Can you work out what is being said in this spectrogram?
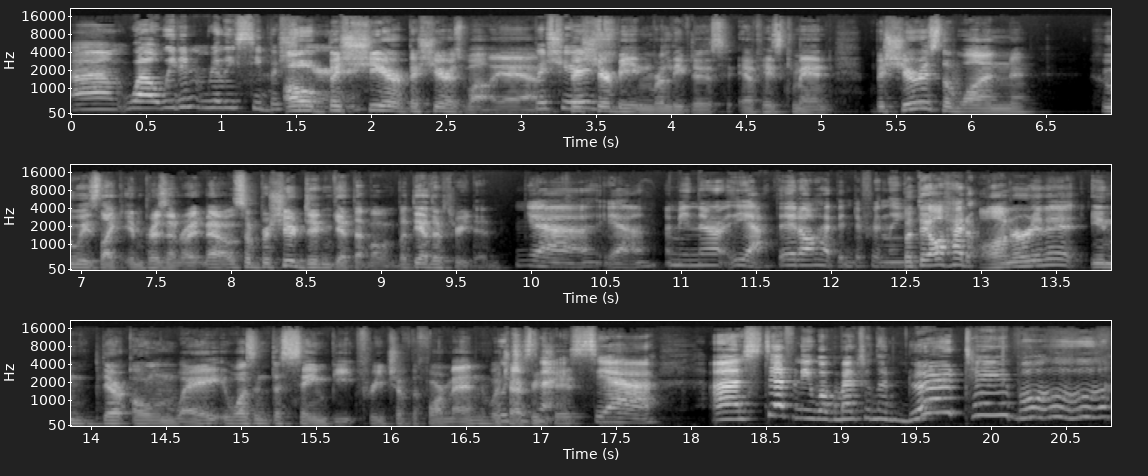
Um, well, we didn't really see Bashere. Oh, Bashere. Bashere as well. Yeah, yeah. Bashere's- Bashere being relieved of his, of his command. Bashere is the one who is like in prison right now. So Bashere didn't get that moment, but the other three did. Yeah, yeah. I mean, they're yeah, it all happened differently, But they all had honor in it in their own way. It wasn't the same beat for each of the four men, which, which, I appreciate. nice. Yeah. Uh, Stephanie, welcome back to the Nerd Table.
